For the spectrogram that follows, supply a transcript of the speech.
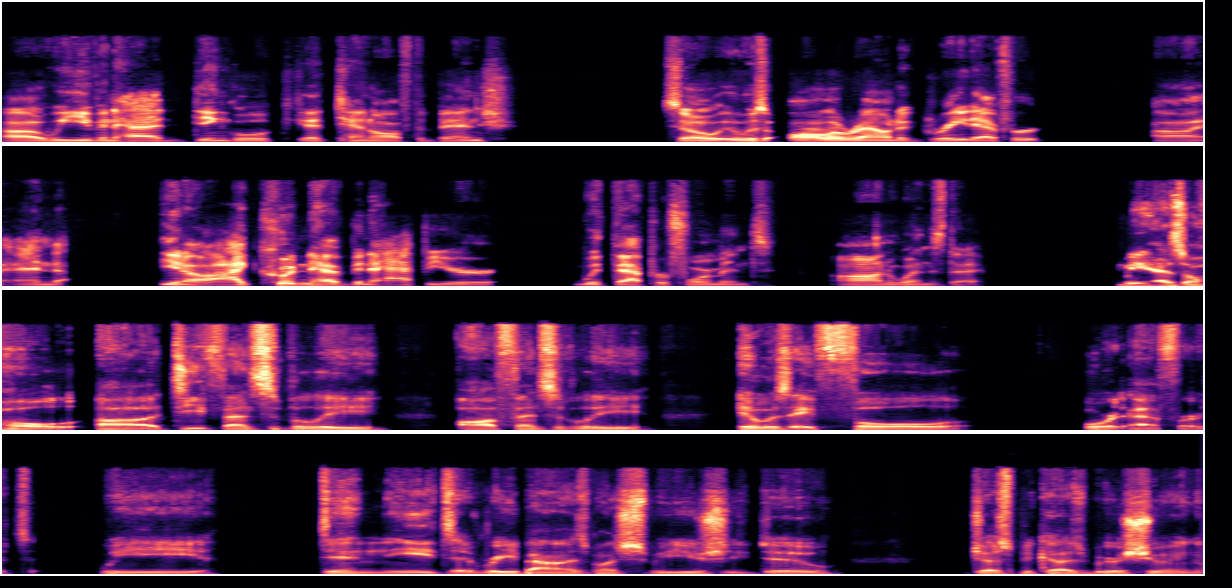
Uh, we even had Dingle get 10 off the bench. So it was all around a great effort. Uh, and, you know, I couldn't have been happier with that performance on Wednesday. I mean, as a whole, uh, defensively, offensively, it was a full court effort. We didn't need to rebound as much as we usually do, just because we were shooting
